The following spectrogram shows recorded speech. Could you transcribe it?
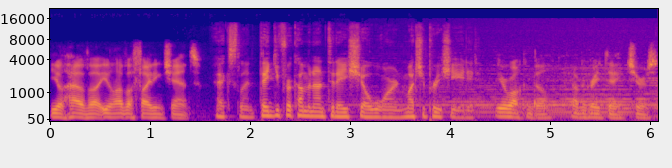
you'll have a, you'll have a fighting chance. Excellent. Thank you for coming on today's show, Warren. Much appreciated. You're welcome, Bill. Have a great day. Cheers.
